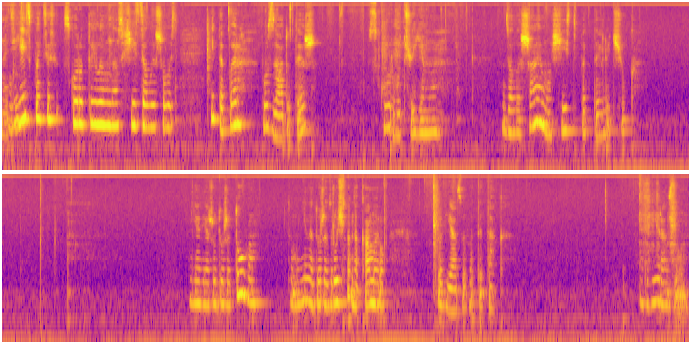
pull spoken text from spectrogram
На цій спиці скоротили, у нас 6 залишилось. І тепер позаду теж скорочуємо. Залишаємо 6 петелечок. Я в'яжу дуже туго, то мені не дуже зручно на камеру пров'язувати так. Дві разом.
